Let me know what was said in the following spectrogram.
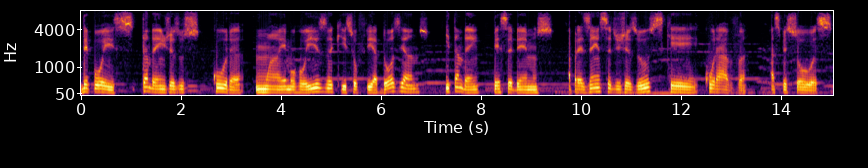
Depois também Jesus cura uma hemorroísa que sofria 12 anos e também percebemos a presença de Jesus que curava as pessoas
